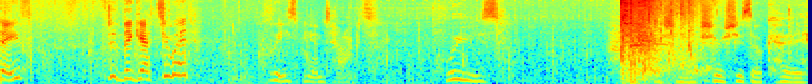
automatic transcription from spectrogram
Safe? Did they get to it? Please be intact. Please. I should make sure she's okay.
